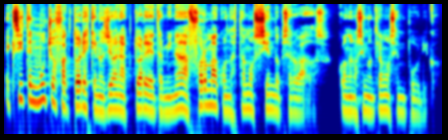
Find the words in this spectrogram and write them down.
Existen muchos factores que nos llevan a actuar de determinada forma cuando estamos siendo observados, cuando nos encontramos en público.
